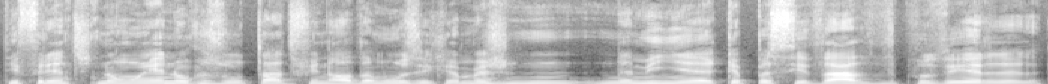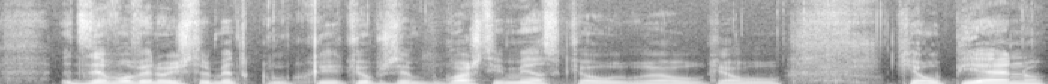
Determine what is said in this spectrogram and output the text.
diferentes, não é no resultado final da música, mas na minha capacidade de poder eh, desenvolver um instrumento que, que eu, por exemplo, gosto imenso, que é o, é o, que é o, que é o piano,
